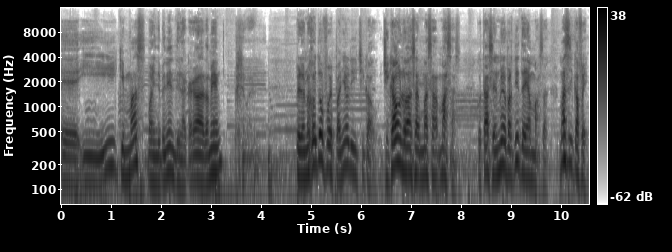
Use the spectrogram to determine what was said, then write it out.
Eh, y quién más, bueno, Independiente en la cagada también. Pero, bueno. Pero el mejor de todo fue Español y Chicago. Chicago nos daban masas. masas. Costabas en el medio del partido y te daban masas. Masas y café.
